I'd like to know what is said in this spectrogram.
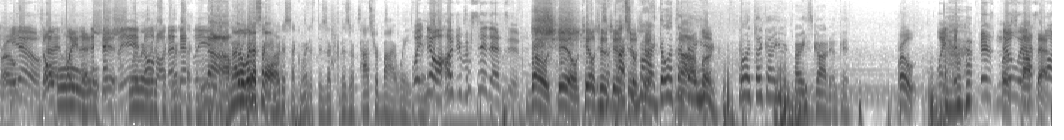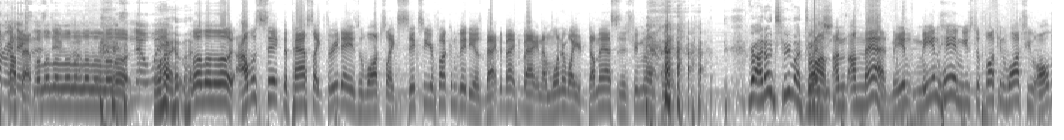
Bro, Yo, don't play that that's shit. definitely Wait, it. wait, Hold wait a second, wait a second. Nah. No, no, wait a second, wait a second, wait a second. There's a there's a passerby. Wait, Wait, wait. no, 100% that's him. Bro, chill, chill, There's chill, a chill, chill, passerby. chill. Don't let that Nah, guy look, here. Don't let that guy here. Oh, he's gone. Okay. Bro, Wait, there, there's bro, no way I stop that, spawned right stop that. to Look, look, look, look, look, look, look. There's no way. What? Look, look, look, look. I was sick the past like three days and watched like six of your fucking videos back to back to back, and I'm wondering why your dumbass isn't streaming on Twitch. Bro, I don't stream on Twitch. Bro, I'm, I'm, I'm mad. Me and me and him used to fucking watch you all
